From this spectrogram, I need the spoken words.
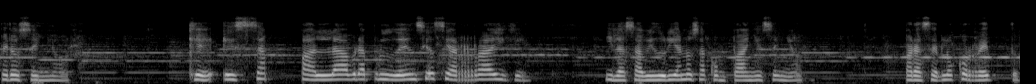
Pero Señor, que esa palabra prudencia se arraigue y la sabiduría nos acompañe, Señor, para hacer lo correcto,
